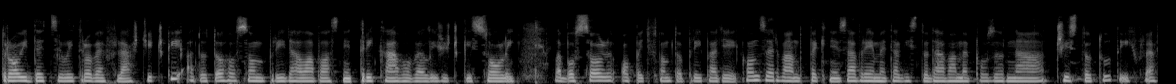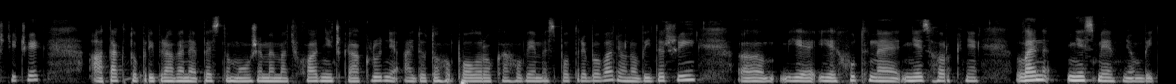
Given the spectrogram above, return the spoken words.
3 decilitrové fľaštičky a do toho som pridala vlastne 3 kávové lyžičky soli. Lebo sol opäť v tomto prípade je konzervant, pekne zavrieme, takisto dávame pozor na čistotu tých fľaštičiek a takto pripravené pesto môžeme mať v chladničke a kľudne aj do toho pol roka ho vieme spotrebovať, ono vydrží, ehm, je, je chutné, nezhorkne, len nesmie v ňom byť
